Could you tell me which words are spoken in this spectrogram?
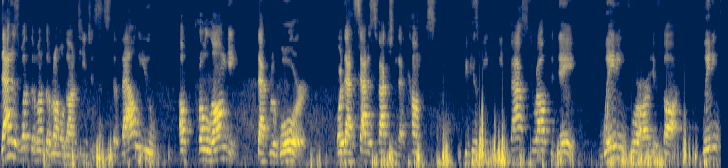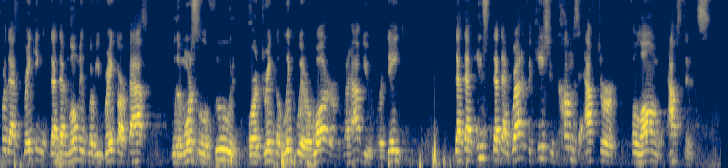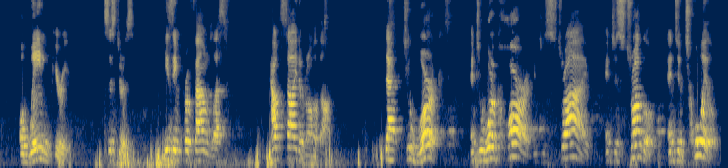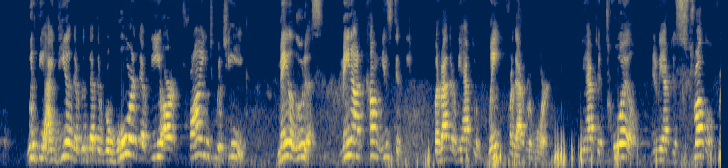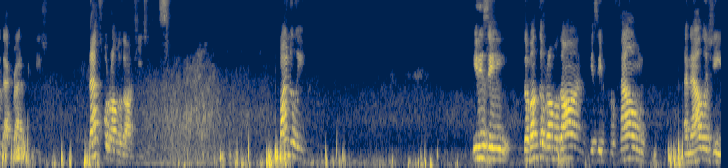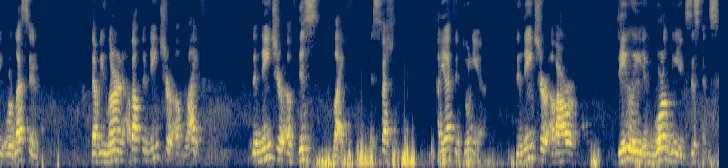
That is what the month of Ramadan teaches us the value of prolonging that reward or that satisfaction that comes because we, we fast throughout the day waiting for our iftar waiting for that breaking that, that moment where we break our fast with a morsel of food or a drink of liquid or water or what have you or a date that that, inst- that that gratification comes after prolonged abstinence a waiting period, sisters, is a profound lesson outside of Ramadan. That to work and to work hard and to strive and to struggle and to toil with the idea that, that the reward that we are trying to achieve may elude us, may not come instantly, but rather we have to wait for that reward. We have to toil and we have to struggle for that gratification. That's what Ramadan teaches us. Finally, it is a the month of Ramadan is a profound analogy or lesson that we learn about the nature of life, the nature of this life, especially hayat dunya, the nature of our daily and worldly existence.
